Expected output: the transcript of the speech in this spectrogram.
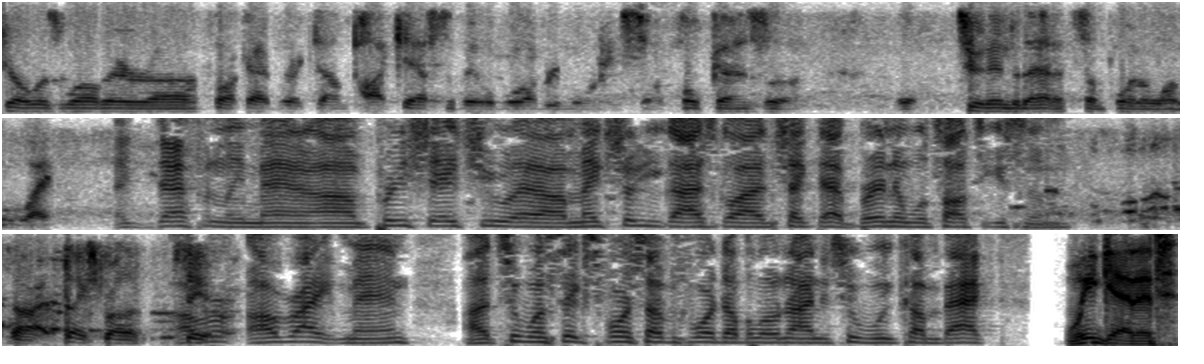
show as well. There, uh, Buckeye Breakdown podcast available every morning. So hope guys uh, will tune into that at some point along the way. Definitely, man. Um, appreciate you. Uh, make sure you guys go out and check that. Brendan, we'll talk to you soon. All right. Thanks, brother. See all, you. all right, man. Uh, 216 474 0092 when we come back. We get it.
